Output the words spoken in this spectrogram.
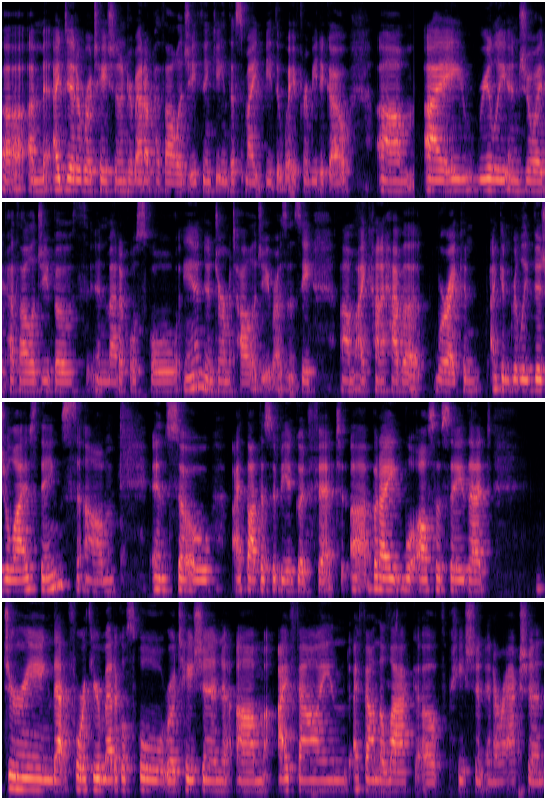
uh, a, I did a rotation in dermatopathology, thinking this might be the way for me to go. Um, I really enjoyed pathology both in medical school and in dermatology residency. Um, I kind of have a where I can I can really visualize things, um, and so I thought this would be a good fit. Uh, but I will also say that during that fourth year medical school rotation, um, I found I found the lack of patient interaction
